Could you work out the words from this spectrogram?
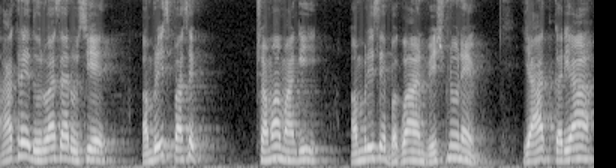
આખરે દુર્વાસા ઋષિએ અમરીશ પાસે ક્ષમા માગી. અમરીશે ભગવાન વિષ્ણુને યાદ કર્યા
